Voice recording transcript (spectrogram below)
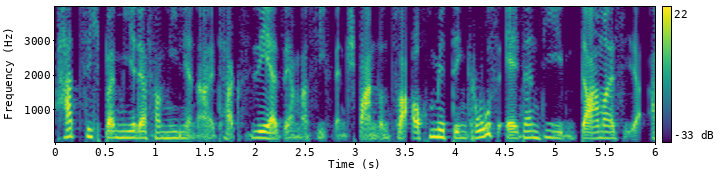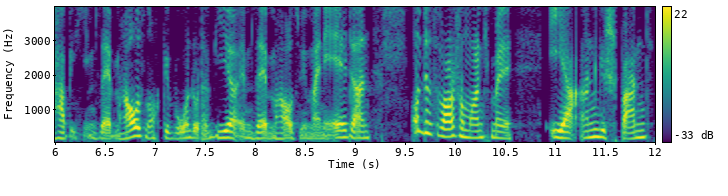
hat sich bei mir der Familienalltag sehr, sehr massiv entspannt. Und zwar auch mit den Großeltern, die damals habe ich im selben Haus noch gewohnt oder wir im selben Haus wie meine Eltern. Und es war schon manchmal eher angespannt.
